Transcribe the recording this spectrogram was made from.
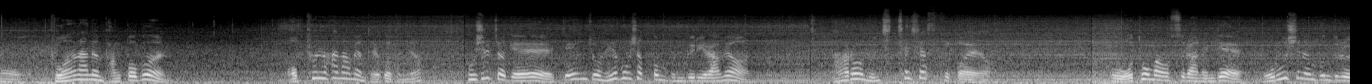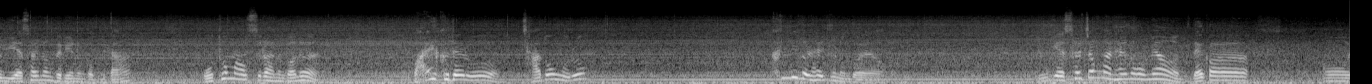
어, 보완하는 방법은 어플 하나면 되거든요. 보실 적에 게임 좀 해보셨던 분들이라면 바로 눈치채셨을 거예요. 그 오토마우스라는 게 모르시는 분들을 위해 설명드리는 겁니다. 오토마우스라는 거는 말 그대로 자동으로 클릭을 해주는 거예요. 이게 설정만 해놓으면 내가 어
